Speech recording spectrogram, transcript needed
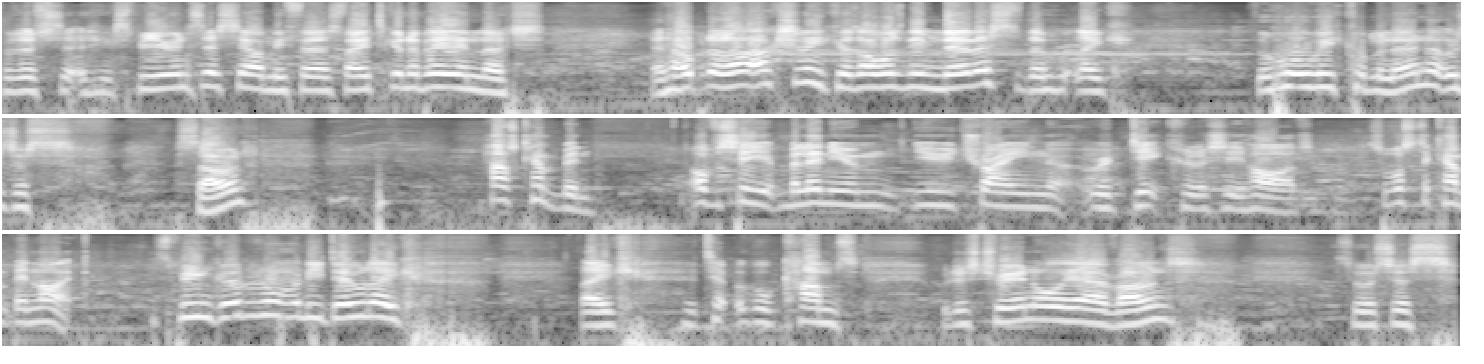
for just experience this. See how my first fight's gonna be, and that it helped a lot actually because I wasn't even nervous. The like the whole week coming in, it was just sound. How's camp been? Obviously, at Millennium, you train ridiculously hard. So, what's the camp been like? It's been good. We don't really do like like the typical camps. We just train all year round, so it's just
